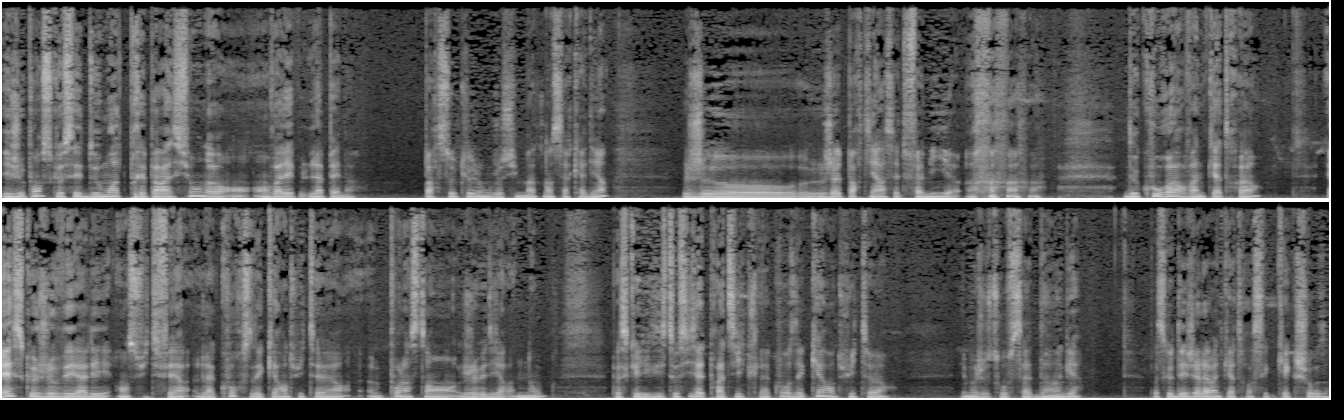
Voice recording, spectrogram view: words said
Et je pense que ces deux mois de préparation en, valaient la peine. Parce que donc, je suis maintenant circadien. Je, j'appartiens à cette famille de coureurs 24 heures. Est-ce que je vais aller ensuite faire la course des 48 heures? Pour l'instant, je vais dire non. Parce qu'il existe aussi cette pratique, la course des 48 heures. Et moi je trouve ça dingue. Parce que déjà la 24 heures c'est quelque chose.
